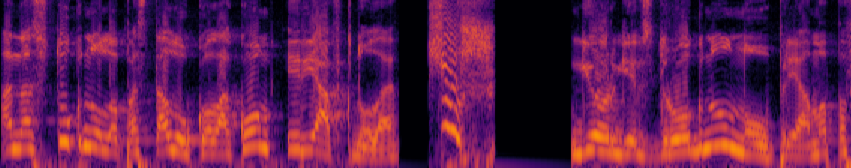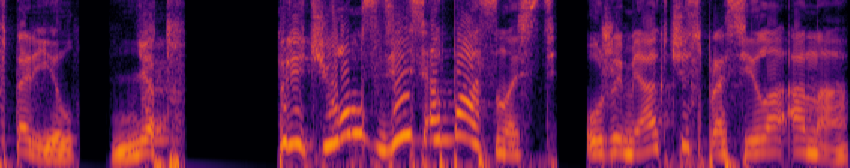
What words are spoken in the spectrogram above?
Она стукнула по столу кулаком и рявкнула. «Чушь!» Георгий вздрогнул, но упрямо повторил. «Нет!» «При чем здесь опасность?» Уже мягче спросила она.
